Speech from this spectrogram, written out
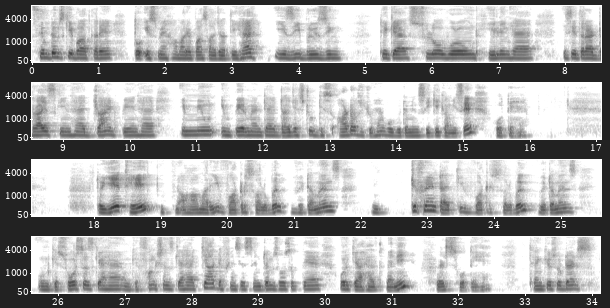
symptoms की बात करें तो इसमें हमारे पास आ जाती है इजी ब्रूजिंग ठीक है स्लो वोंड हीलिंग है। इसी तरह ड्राई स्किन है जॉइंट पेन है इम्यून इम्पेयरमेंट है डाइजेस्टिव डिसऑर्डर्स जो हैं, वो विटामिन सी की कमी से होते हैं। तो ये थे हमारी water soluble vitamin different type की वाटर सोलबल विटामिन उनके सोर्सेज क्या हैं, उनके फ़ंक्शंस क्या है, क्या डिफरेंसेस सिम्टम्स हो सकते हैं, और क्या हेल्थ बेनिफिट्स होते हैं। Thank you students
